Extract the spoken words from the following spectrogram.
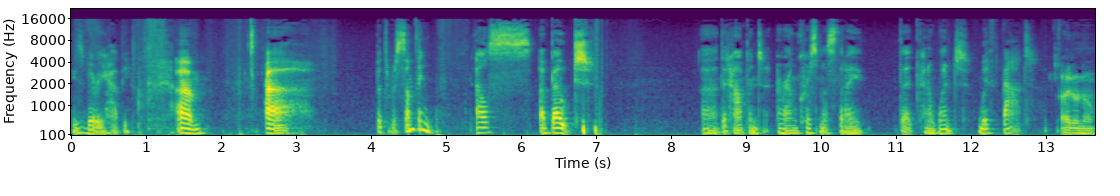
He's very happy. Um, uh, but there was something else about uh, that happened around Christmas that I that kind of went with that. I don't know.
